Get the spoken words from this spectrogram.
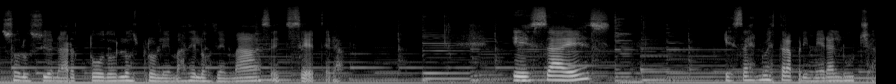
solucionar todos los problemas de los demás, etc. Esa es, esa es nuestra primera lucha.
